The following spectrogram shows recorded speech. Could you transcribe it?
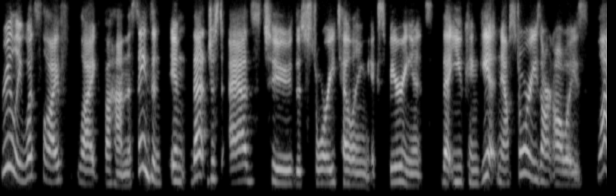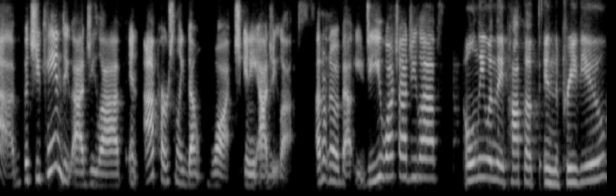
really, what's life like behind the scenes? And, and that just adds to the storytelling experience that you can get. Now, stories aren't always live, but you can do IG Live. And I personally don't watch any IG Lives. I don't know about you. Do you watch IG Lives? Only when they pop up in the preview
